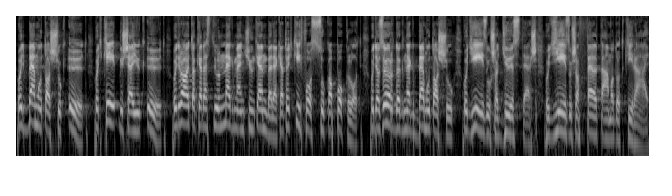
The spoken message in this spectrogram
hogy bemutassuk őt, hogy képviseljük őt, hogy rajta keresztül megmentsünk embereket, hogy kifosszuk a poklot, hogy az ördögnek bemutassuk, hogy Jézus a győztes, hogy Jézus a feltámadott király.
